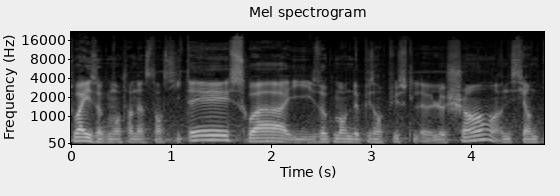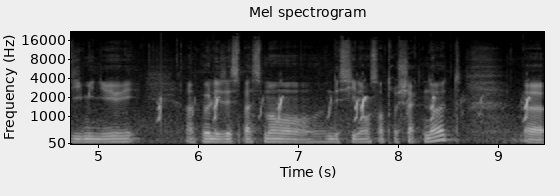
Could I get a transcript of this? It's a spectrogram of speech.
Soit ils augmentent en intensité, soit ils augmentent de plus en plus le, chant en essayant de diminuer un peu les espacements des silences entre chaque note, euh,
